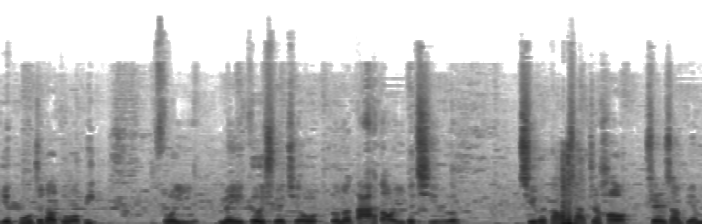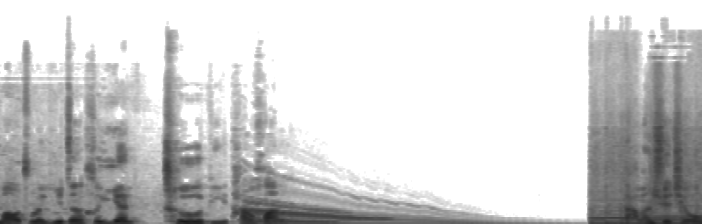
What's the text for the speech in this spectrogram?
也不知道躲避，所以每个雪球都能打倒一个企鹅。企鹅倒下之后，身上便冒出了一阵黑烟，彻底瘫痪了。打完雪球，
